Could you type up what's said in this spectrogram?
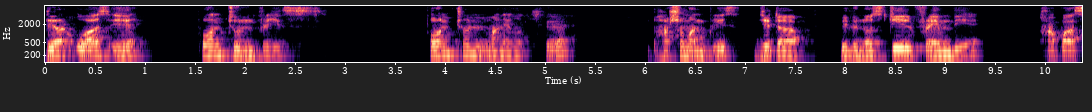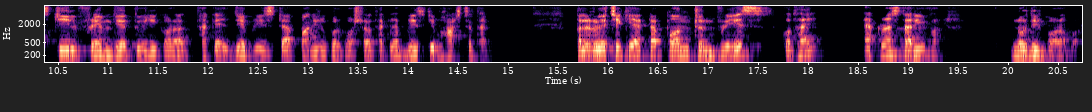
There was a pontoon bridge pontoon মানে হচ্ছে ভাসমান ব্রিজ যেটা বিভিন্ন স্টিল ফ্রেম দিয়ে, ফাঁপা স্টিল ফ্রেম দিয়ে তৈরি করা থাকে। যে ব্রিজটা পানির উপর বসা থাকলে ব্রিজটি ভাসতে থাকবে। তাহলে রয়েছে কি একটা পন্টন ব্রিজ কোথায়? অ্যাক্রস দ্য রিভার নদীর বরাবর।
